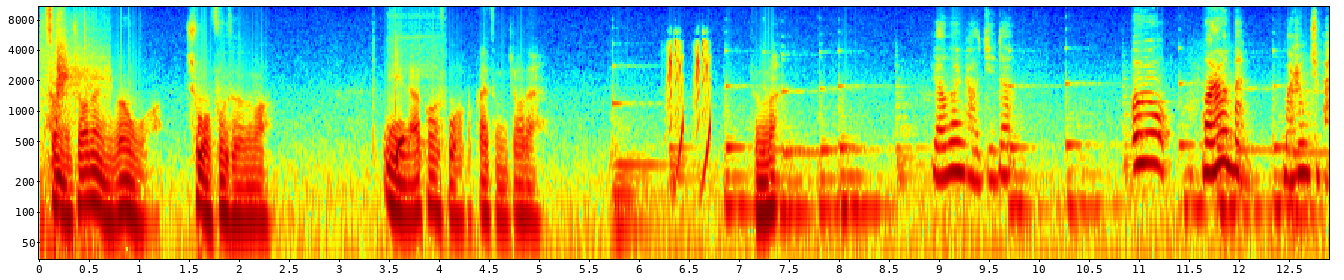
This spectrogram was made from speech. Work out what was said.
怎么交代？你问我，是我负责的吗？你来告诉我该怎么交代。怎么办？凉拌炒鸡蛋。哎呦，马上办，马上去办。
